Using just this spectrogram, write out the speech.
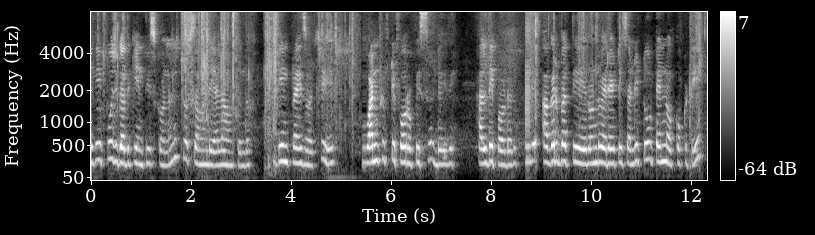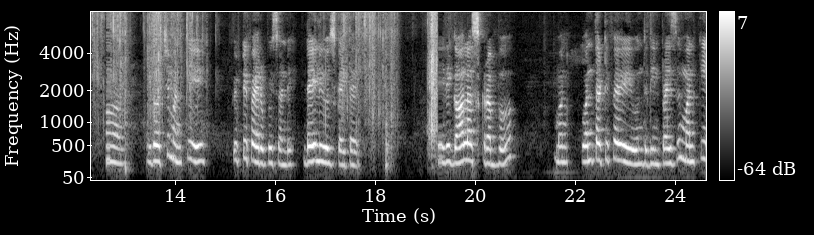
ఇది పూజ గదికి తీసుకున్నాను. చూస్తామండి ఎలా ఉంటుందో. దీని ప్రైస్ వచ్చి వన్ ఫిఫ్టీ ఫోర్ రూపీస్ అండి ఇది హల్దీ పౌడర్. ఇది అగరబత్తి రెండు వెరైటీస్ అండి. టూ టెన్ ఒక్కొక్కటి. ఇది వచ్చి మనకి ఫిఫ్టీ ఫైవ్ రూపీస్ అండి. డైలీ యూజ్కి అవుతాయి ఇది గాలా స్క్రబ్. మన వన్ థర్టీ ఫైవ్ ఉంది దీని ప్రైస్. మనకి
